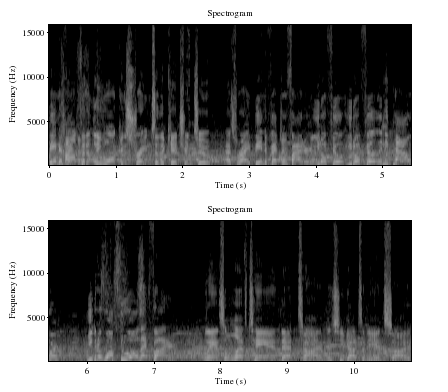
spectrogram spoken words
Being Confidently walking straight into the kitchen, too. That's right. Being a veteran fighter, you don't feel you don't feel any power. You're going to walk through all that fire. Lands a left hand that time as he got to the inside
